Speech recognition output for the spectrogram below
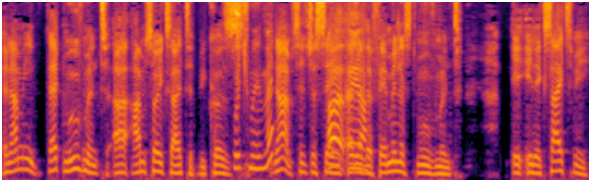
And I mean, that movement, uh, I'm so excited because. Which movement? No, I'm just saying, Oh, oh, kind yeah. of the feminist movement. It, it excites me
